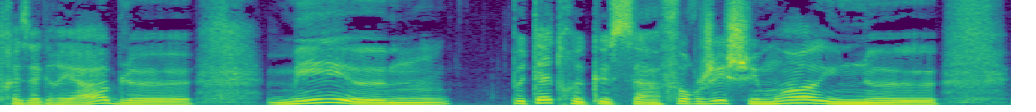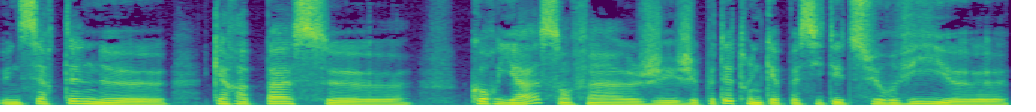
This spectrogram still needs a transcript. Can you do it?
très agréables, mais Peut-être que ça a forgé chez moi une certaine carapace coriace. Enfin, j'ai peut-être une capacité de survie euh,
